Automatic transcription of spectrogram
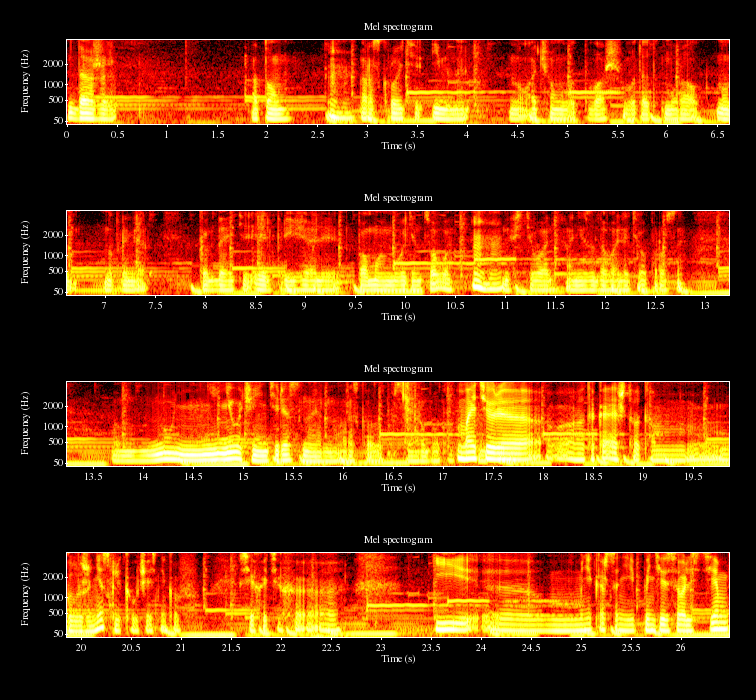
даже о том, угу. раскройте именно, ну, о чем вот ваш вот этот мурал, ну, например, когда эти Эль приезжали, по-моему, в Одинцово угу. на фестиваль, они задавали эти вопросы ну, не, не очень интересно, наверное, рассказывать про свою работу. Моя теория э, такая, что там было же несколько участников всех этих. Э, и э, мне кажется, они поинтересовались тем,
